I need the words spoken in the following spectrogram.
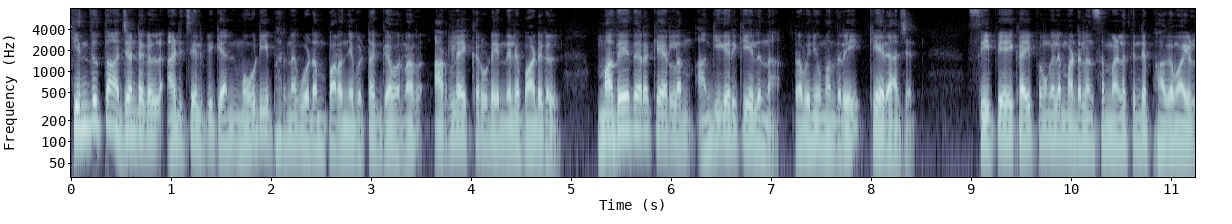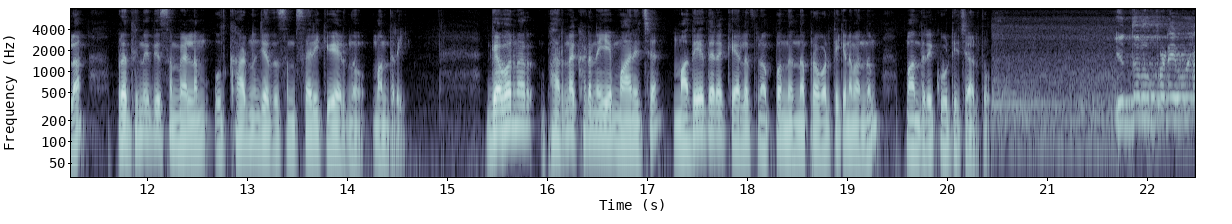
ഹിന്ദുത്വ അജണ്ടകൾ അടിച്ചേൽപ്പിക്കാൻ മോഡി ഭരണകൂടം പറഞ്ഞുവിട്ട ഗവർണർ അർലേക്കറുടെ നിലപാടുകൾ മതേതര കേരളം അംഗീകരിക്കുകയില്ലെന്ന് റവന്യൂ മന്ത്രി K Rajan. C P I Kaipamangalam മണ്ഡലം സമ്മേളനത്തിന്റെ ഭാഗമായുള്ള പ്രതിനിധി സമ്മേളനം ഉദ്ഘാടനം ചെയ്ത് സംസാരിക്കുകയായിരുന്നു മന്ത്രി. ഗവർണർ ഭരണഘടനയെ മാനിച്ച് മതേതര കേരളത്തിനൊപ്പം നിന്ന് പ്രവർത്തിക്കണമെന്നും മന്ത്രി കൂട്ടിച്ചേർത്തു. യുദ്ധമുൾപ്പെടെയുള്ള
